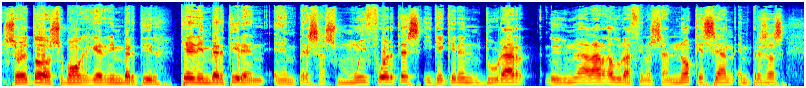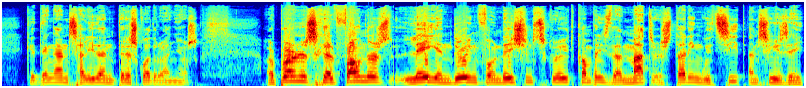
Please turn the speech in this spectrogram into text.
Sobre todo, supongo que quieren invertir. Quieren invertir en, empresas muy fuertes y que quieren durar de una larga duración. O sea, no que sean empresas que tengan salida en 3-4 años. Our partners help founders lay enduring foundations to create companies that matter, starting with seed and Series A.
